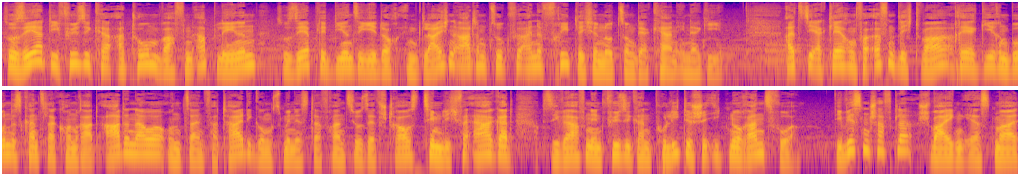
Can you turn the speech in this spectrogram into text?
So sehr die Physiker Atomwaffen ablehnen, so sehr plädieren sie jedoch im gleichen Atemzug für eine friedliche Nutzung der Kernenergie. Als die Erklärung veröffentlicht war, reagieren Bundeskanzler Konrad Adenauer und sein Verteidigungsminister Franz Josef Strauß ziemlich verärgert. Sie werfen den Physikern politische Ignoranz vor. Die Wissenschaftler schweigen erstmal.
